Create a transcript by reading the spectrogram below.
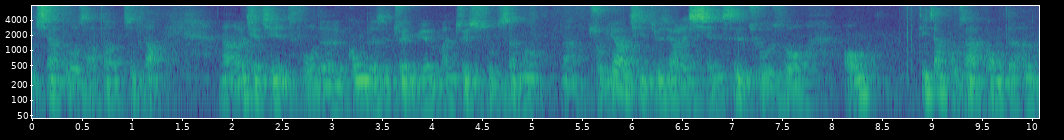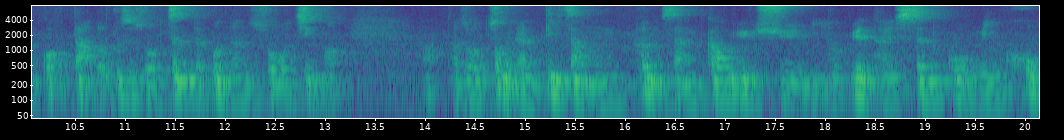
雨下多少，他都知道。那而且其实佛的功德是最圆满、最殊胜哦。那主要其实就是要来显示出说，哦，地藏菩萨的功德很广大，而不是说真的不能说尽哦。啊，他说纵然地藏。横山高逾须弥哦，愿海深过明惑，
